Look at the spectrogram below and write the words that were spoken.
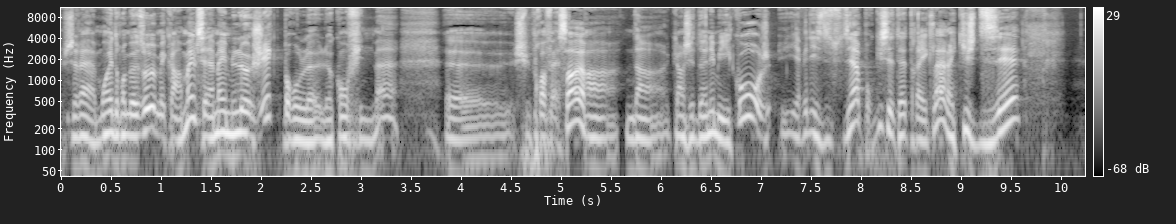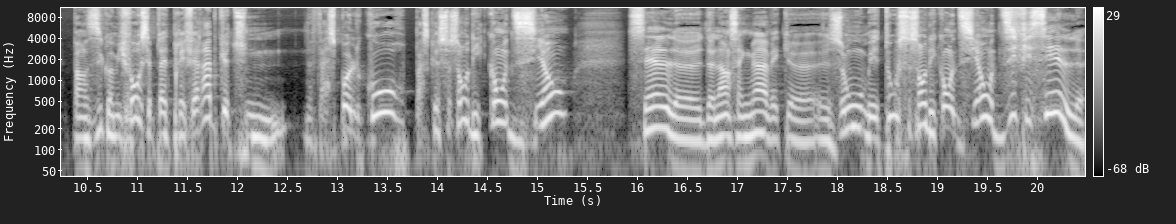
je dirais à moindre mesure, mais quand même, c'est la même logique pour le, le confinement. Euh, je suis professeur, en- dans, quand j'ai donné mes cours, il y avait des étudiants pour qui c'était très clair, à qui je disais, pense-y comme il faut, c'est peut-être préférable que tu ne fasses pas le cours parce que ce sont des conditions, celles euh, de l'enseignement avec euh, Zoom et tout, ce sont des conditions difficiles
